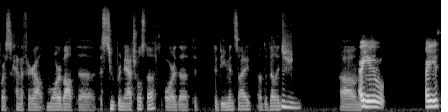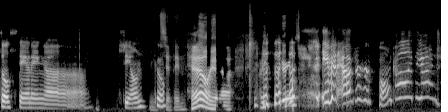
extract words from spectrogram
for us to kind of figure out more about the the supernatural stuff or the the, the demon side of the village. Mhm. Um, Are you are you still standing uh Shion? Cool. simping. hell yeah! Are you serious? Even after her phone call at the end?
